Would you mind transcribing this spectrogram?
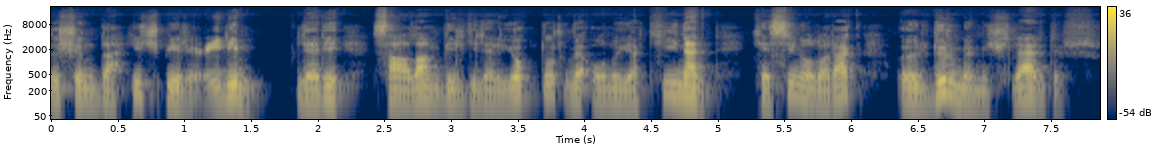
dışında hiçbir ilimleri, sağlam bilgileri yoktur ve onu yakinen kesin olarak öldürmemişlerdir.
